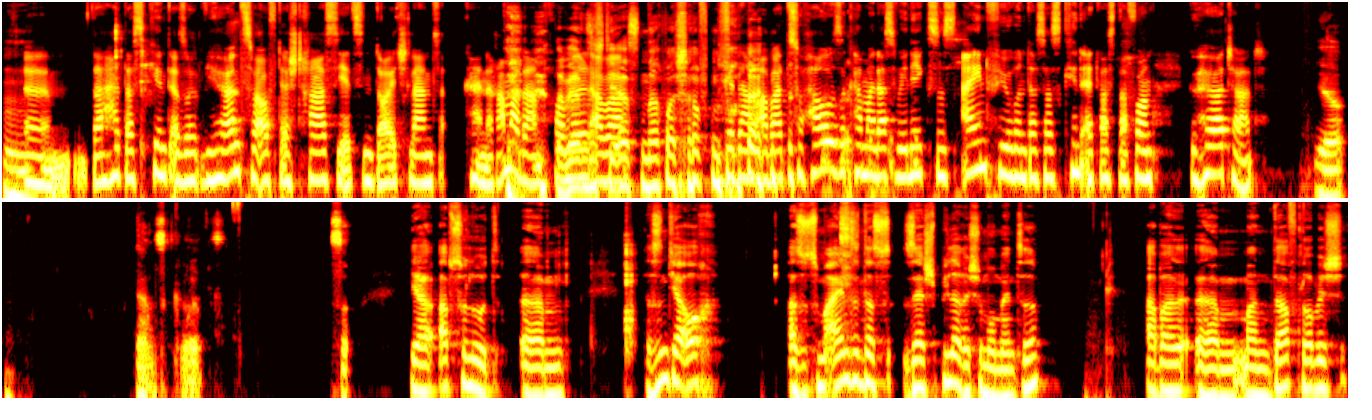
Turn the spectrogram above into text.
Mhm. Ähm, da hat das Kind, also wir hören zwar auf der Straße jetzt in Deutschland keine Ramadan-Trommel, aber die ersten Nachbarschaften genau, aber zu Hause kann man das wenigstens einführen, dass das Kind etwas davon gehört hat. Ja, ganz kurz. So. Ja, absolut. Ähm, das sind ja auch, also zum einen sind das sehr spielerische Momente, aber ähm, man darf, glaube ich,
